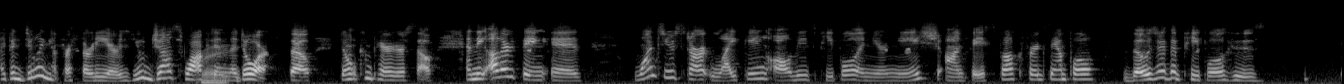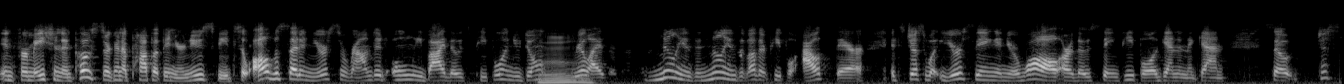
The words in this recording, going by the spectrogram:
i've been doing it for 30 years. You just walked in the door so don't compare yourself. And the other thing is once you start liking all these people in your niche on facebook for example those are the people whose information and posts are going to pop up in your newsfeed. So all of a sudden you're surrounded only by those people and you don't Mm. realize that millions and millions of other people out there. It's just what you're seeing in your wall are those same people again and again. So just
